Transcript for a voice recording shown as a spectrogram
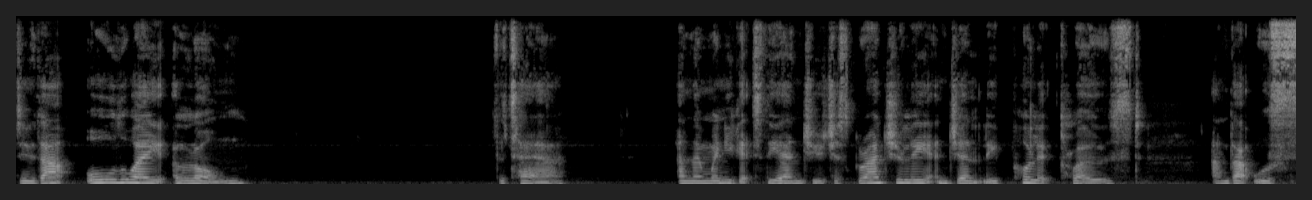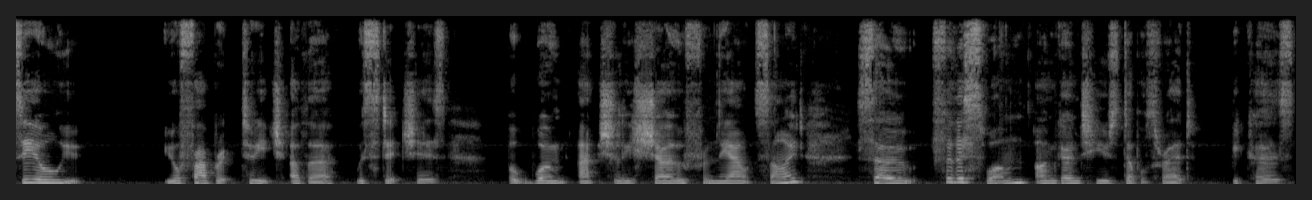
Do that all the way along the tear and then when you get to the end you just gradually and gently pull it closed and that will seal your fabric to each other with stitches but won't actually show from the outside so for this one I'm going to use double thread because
